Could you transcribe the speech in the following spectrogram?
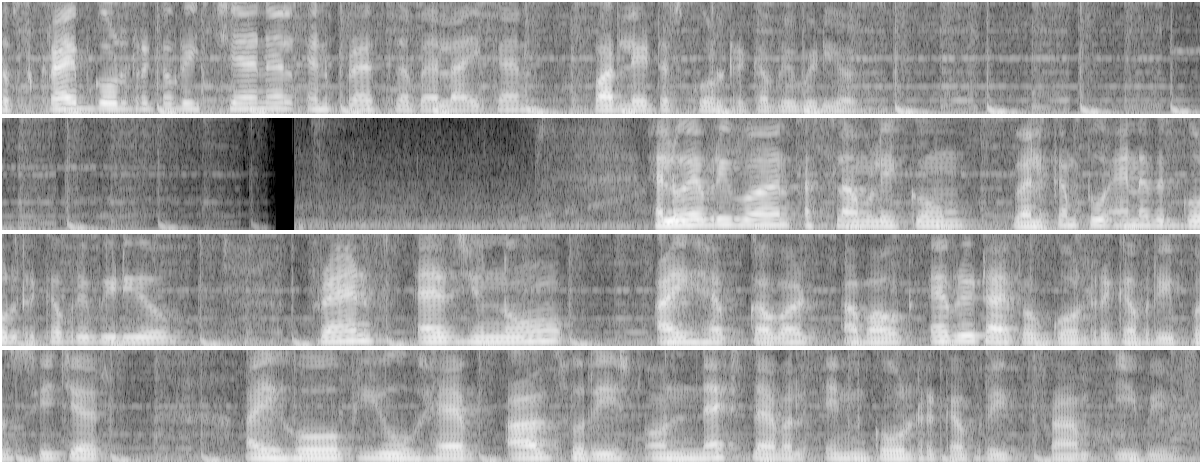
Subscribe Gold Recovery channel and press the bell icon for latest gold recovery videos. Hello everyone, Assalamu alaikum. Welcome to another gold recovery video. Friends, as you know, I have covered about every type of gold recovery procedure. I hope you have also reached on next level in gold recovery from e-waste.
